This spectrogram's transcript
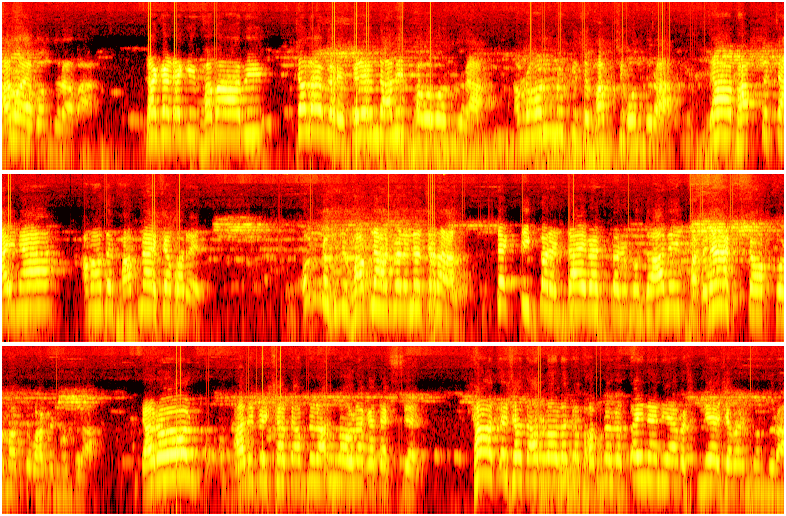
ভালো হয় বন্ধুরা আমার। ডাকাডাকি ভাবা আমি চালাও করে আলিফ ভাবো বন্ধুরা। আমরা অন্য কিছু ভাবছি বন্ধুরা। যা ভাবতে চাই না, আমাদের ভাবনা এসে পড়ে। অন্য কিছু ভাবনা আসবে না ন্যাচারাল টেকনিক করেন ডাইভার্ট করেন বন্ধু আলিফ ভাবেন একটা অক্ষর মাত্র ভাবেন বন্ধুরা। কারণ আলিফের সাথে আপনারা আল্লাহ লেখা দেখছেন। সাথে সাথে আল্লাহ ভাবনাটা তাই না নিয়ে নিয়ে যাবেন বন্ধুরা।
